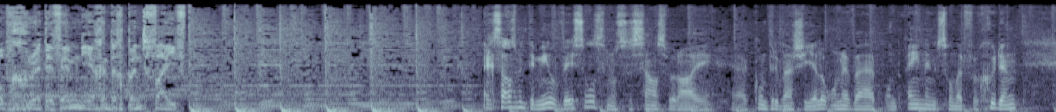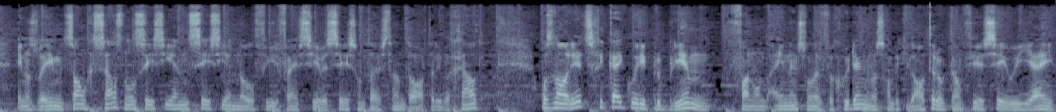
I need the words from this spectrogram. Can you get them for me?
op Groot FM 90.5. Ek gesels met Emil Wessels en ons gesels oor daai uh, kontroversiële onderwerp onteiening sonder vergoeding en ons wil hê met saam gesels 061 6104576 onthou standaard dat dit geld. Ons het nou reeds gekyk oor die probleem van onteiening sonder vergoeding en ons gaan 'n bietjie later ook dan vir jou sê hoe jy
